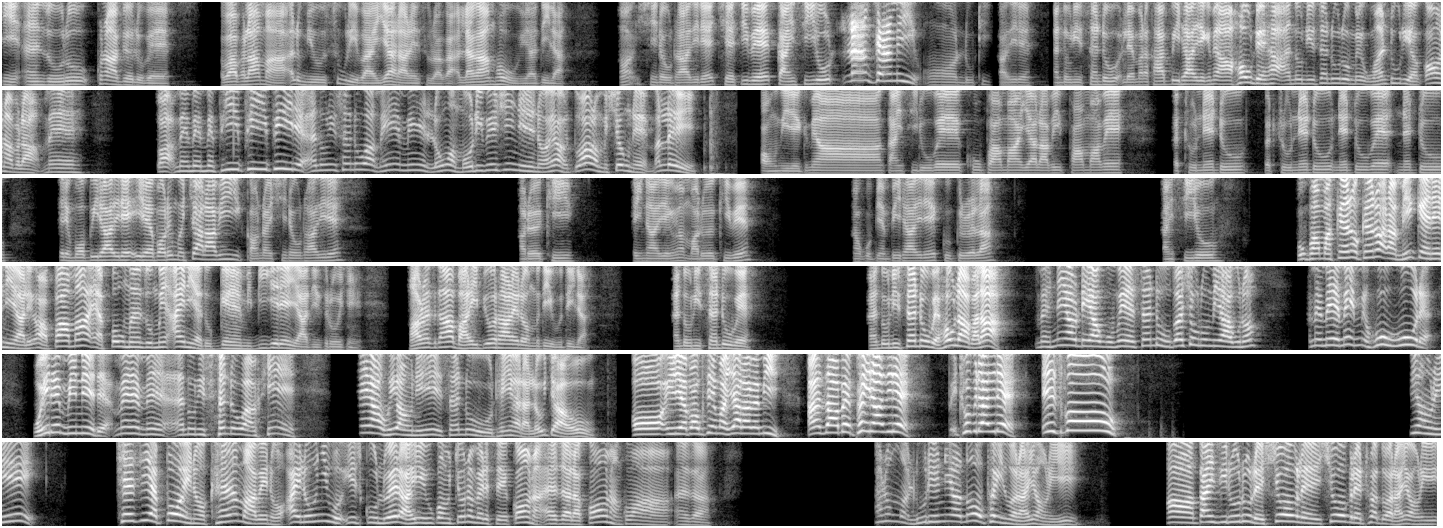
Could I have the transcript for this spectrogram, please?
အင်းအန်ဇိုတို့ခုနပြောလို့ပဲကဘာဖလားမှာအဲ့လိုမျိုးစုတွေပါရထားတယ်ဆိုတာကအလကားမဟုတ်ဘူးဗျာသိလားနော်ရှင်ထုတ်ထားသေးတယ်ချယ်ဆီပဲကင်စီတို့လန်ကန်ပြီအော်လူထိထားသေးတယ်အန်တိုနီဆန်တိုအလဲမတစ်ခါပြီးထားသေးတယ်ခင်ဗျာဟုတ်တယ်ဟာအန်တိုနီဆန်တိုတို့မေ1 2တွေကကောင်းတာဗလားမဲသွားမဲမဲမဲဖီဖီဖီတဲ့အန်တိုနီဆန်တိုကမင်းမင်းလုံးဝ motivation နေနေတော့ဟဲ့သွားတော့မရှုံနဲ့မလေး ကောင်းသေးတယ်ခင်ဗျာကင်စီတို့ပဲခူဖာမာရလာပြီဖာမာပဲပက်ထရိုနေတိုပက်ထရိုနေတိုနေတိုပဲနေတိုအဲ့ဒီပေါ်ပြီးထားသေးတယ်အေးတယ်ပေါ်လေးမှာကြာလာပြီကောင်တိုင်ရှင်းထုတ်ထားသေးတယ်မာရိုကီအိမ်နာရေကမာရိုကီပဲနောက်ကိုပြန်ပေးထားသေးတယ်ကူဂရလာအိုင်စီရိုဟိုဘာမှာကန်တော့ကန်တော့အဲ့ဒါမင်းကန်တဲ့နေရာလေးအာပါမအဲ့ပုံမှန်ဆိုမင်းအဲ့နေရာသူကန်ပြီပြီးခဲ့တဲ့ຢာဒီဆိုလို့ချင်းမာရက်စကဘာတွေပြောထားလဲတော့မသိဘူးသိလားအန်တိုနီဆန်တိုပဲ အန်တိုနီဆန်တိုပဲဟုတ်လားဗလားမဲနှစ်ယောက်တယောက်ကိုမင်းဆန်တိုကိုသွားရှုပ်လို့မရဘူးနော်မဲမဲမဲဟိုးဟိုးတဲ့ wait a minute တဲ့မဲမဲအန်တိုနီဆန်တိုကမင်းနှစ်ယောက်ဟိအောင်နေဆန်တိုကိုထိန်းရတာလောက်ကြအောင်အော်အေရီယာဘောက်ဆင်းမှာရလာပြန်ပြီအန်စာပဲဖိတ်ထားသေးတယ်ထိုးပြထားသေးတယ် is go ပြောင်းနေချယ်ဆီကပေါ့ရင်တော့ခမ်းမှာပဲနော်အိုက်လုံးကြီးကို is school လွဲတာဟေးဦးကောင်ကျွန်းနံပါတ်30ကောင်းတာအဲဇာလာကောင်းတာကွာအဲဇာ အားလုံးကလူတွေနှစ်ယောက်တော့ဖိတ်သွားတာရောင်နေအာကိုင်စီရိုတို့လည်းရှော့ကလေးရှော့ကလေးထွက်သွားတာရောင်နေ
